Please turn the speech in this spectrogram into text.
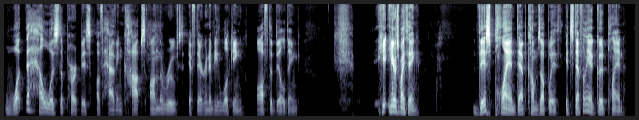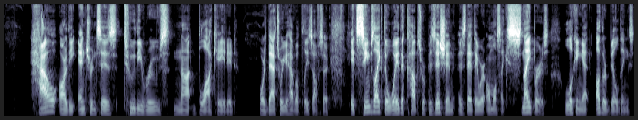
what the hell was the purpose of having cops on the roofs if they're going to be looking off the building here's my thing. This plan Deb comes up with, it's definitely a good plan. How are the entrances to the roofs not blockaded? Or that's where you have a police officer. It seems like the way the cops were positioned is that they were almost like snipers looking at other buildings,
